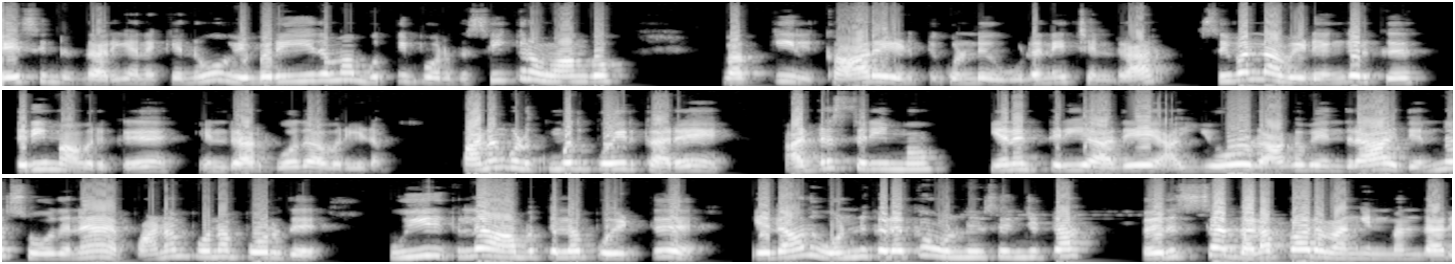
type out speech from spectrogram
பேசிட்டு இருந்தாரு. எனக்கு என்னவோ விபரீதமா புத்தி போறது. சீக்கிரம் வாங்கோ. வக்கீல் காரை எடுத்துக்கொண்டு உடனே சென்றார். சிவண்ணா வீடு எங்க இருக்கு? தெரியுமா அவருக்கு? என்றார் கோதாவரியிடம். பணம் கொடுக்கும்போது போயிருக்காரே. அட்ரஸ் தெரியுமோ? எனக்கு தெரியாதே. ஐயோ ராகவேந்திரா இது என்ன சோதனை? பணம் போனா போறது. உயிருக்குள்ள ஆபத்தெல்லாம் போயிட்டு ஏதாவது ஒண்ணு கிடக்க ஒண்ணு செஞ்சுட்டா பெருசா கடப்பாரை வாங்கின்னு வந்தார்.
